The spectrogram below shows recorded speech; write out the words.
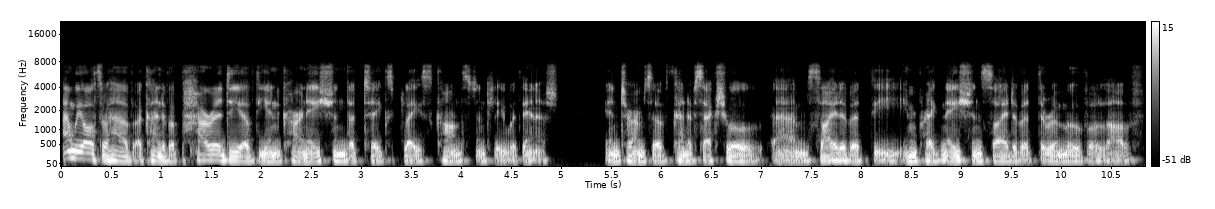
And we also have a kind of a parody of the incarnation that takes place constantly within it, in terms of kind of sexual um, side of it, the impregnation side of it, the removal of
